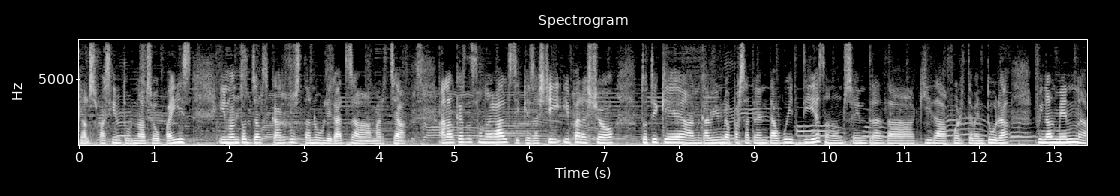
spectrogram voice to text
que els facin tornar al seu país i no en tots els casos estan obligats a marxar. En el cas de Senegal sí que és així i per això, tot i que en Gavin va passar 38 dies en un centre d'aquí de Fuerteventura, finalment eh,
